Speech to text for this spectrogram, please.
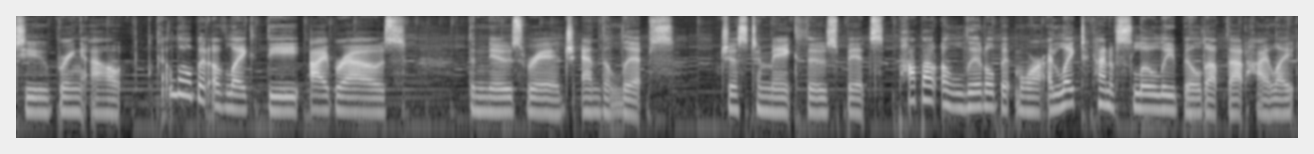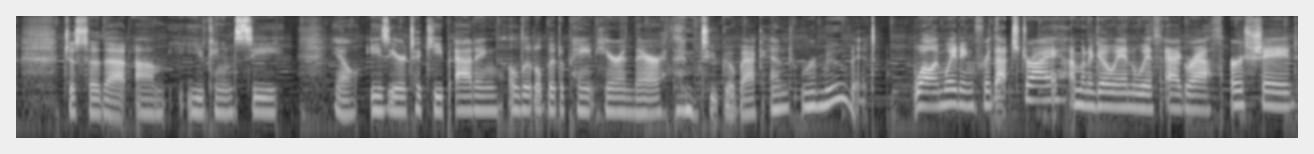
to bring out a little bit of like the eyebrows, the nose ridge, and the lips just to make those bits pop out a little bit more. I like to kind of slowly build up that highlight just so that um, you can see, you know, easier to keep adding a little bit of paint here and there than to go back and remove it. While I'm waiting for that to dry, I'm going to go in with Agrax Earthshade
